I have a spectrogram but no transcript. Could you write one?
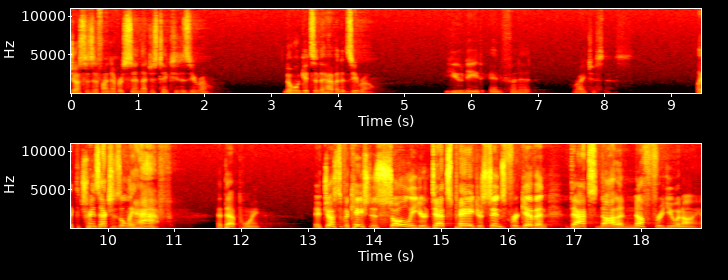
Just as if I never sinned, that just takes you to zero. No one gets into heaven at zero. You need infinite righteousness. Like the transaction is only half at that point. If justification is solely your debts paid, your sins forgiven, that's not enough for you and I.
